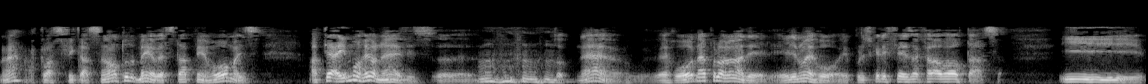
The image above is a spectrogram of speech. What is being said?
né? A classificação, tudo bem, o Verstappen errou, mas até aí morreu Neves. Uh, né? Errou não é problema dele. Ele não errou. É por isso que ele fez aquela voltaça. E,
